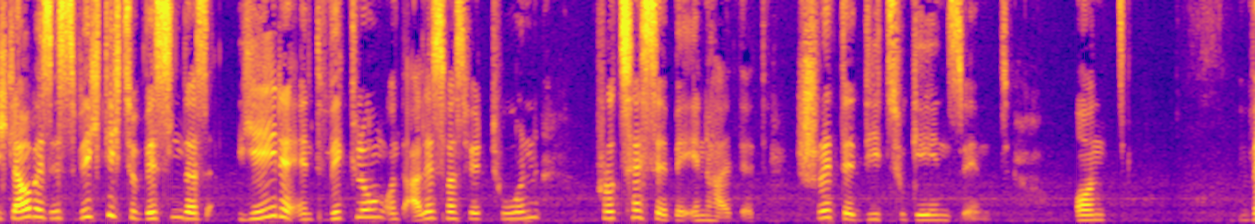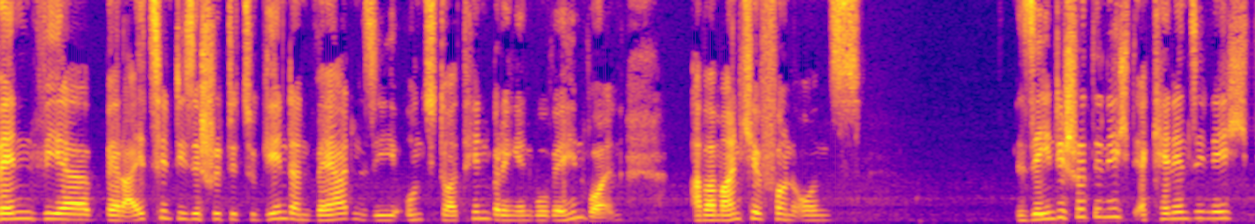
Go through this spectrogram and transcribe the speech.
ich glaube, es ist wichtig zu wissen, dass jede Entwicklung und alles, was wir tun, Prozesse beinhaltet, Schritte, die zu gehen sind. Und wenn wir bereit sind, diese Schritte zu gehen, dann werden sie uns dorthin bringen, wo wir hinwollen. Aber manche von uns sehen die Schritte nicht, erkennen sie nicht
